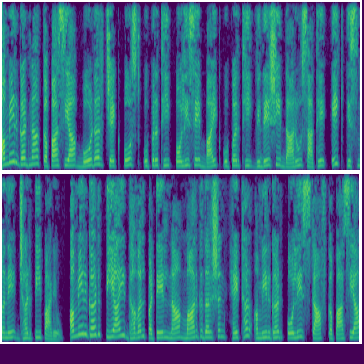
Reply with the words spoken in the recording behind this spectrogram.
અમીરગઢના કપાસિયા બોર્ડર ચેકપોસ્ટ ઉપરથી પોલીસે બાઇક ઉપરથી વિદેશી દારૂ સાથે એક ઇસમને ઝડપી પાડ્યો. અમીરગઢ પીઆઈ ધવલ પટેલના માર્ગદર્શન હેઠળ Amirgadh police staff Kapasiya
